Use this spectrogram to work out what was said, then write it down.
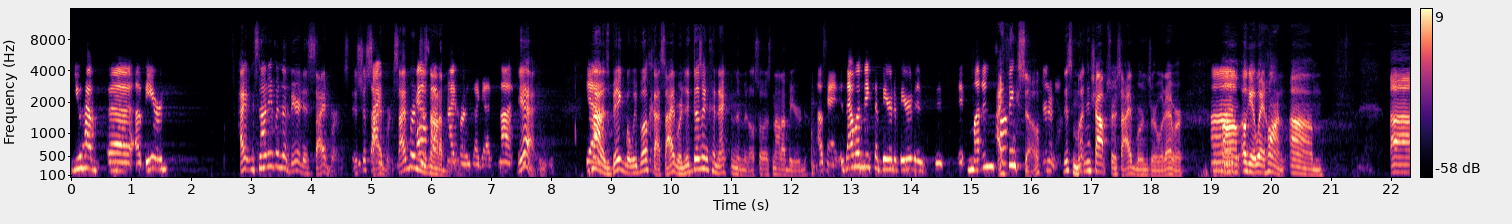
you have uh, a beard. I, it's not even a beard. It's sideburns. It's just Side- sideburns. Sideburns is not a beard. sideburns, I guess. Not Yeah, yeah. not as big, but we both got sideburns. It doesn't connect in the middle, so it's not a beard. okay, is that what makes a beard a beard? Is it, it mutton? I think so. I don't know. This mutton chops or sideburns or whatever. Um, Um, okay, wait, hold on. Um, uh,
